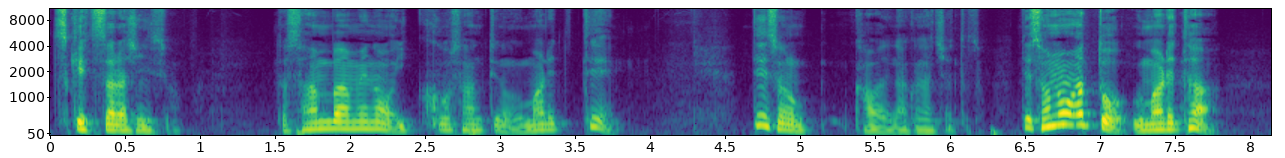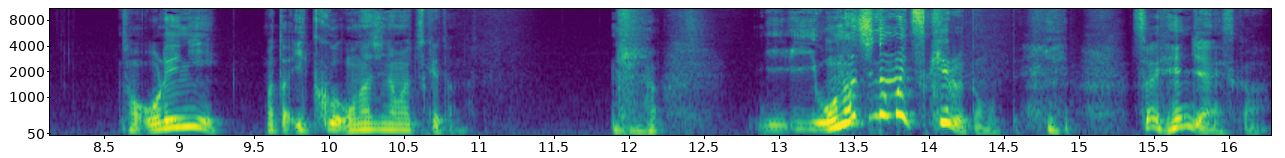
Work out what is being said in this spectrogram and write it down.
付けてたらしいんですよ。3番目のイクオさんっていうのが生まれてて、で、その川で亡くなっちゃったと。で、その後生まれた、その俺に、またイクオ同じ名前つけたんだ。いや、い、同じ名前つけると思って。それ変じゃないですか。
